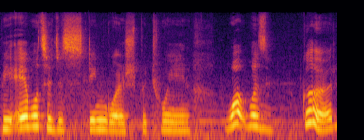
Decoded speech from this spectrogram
be able to distinguish between what was good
